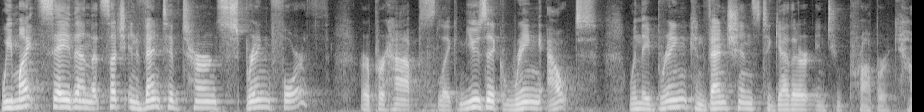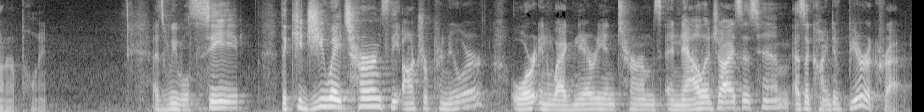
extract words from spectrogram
we might say then that such inventive turns spring forth, or perhaps like music, ring out, when they bring conventions together into proper counterpoint. As we will see, the Kijiwe turns the entrepreneur, or in Wagnerian terms, analogizes him as a kind of bureaucrat,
